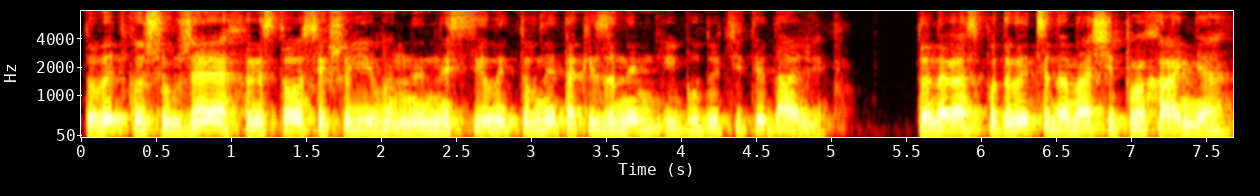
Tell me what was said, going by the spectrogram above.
То видко, що вже Христос, якщо їх не, не стілить, то вони так і за ним і будуть іти далі. То нараз подивитися на наші прохання.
